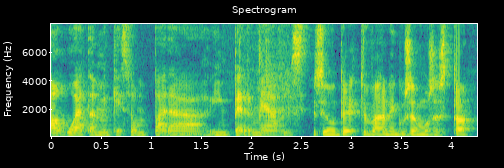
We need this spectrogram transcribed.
agua, también que son para impermeables. Ja se on tehty vähän niin kuin semmoisesta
